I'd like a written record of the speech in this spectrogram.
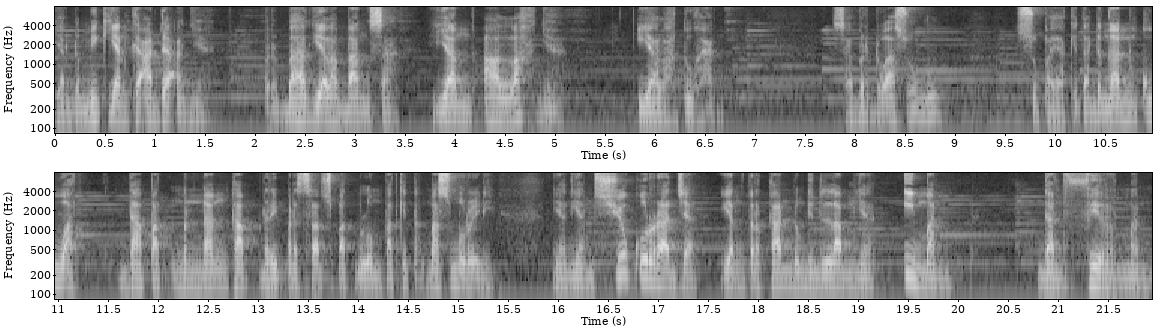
yang demikian keadaannya. Berbahagialah bangsa yang Allahnya ialah Tuhan. Saya berdoa sungguh supaya kita dengan kuat dapat menangkap dari daripada 144 kita Mazmur ini. Nyanyian syukur Raja yang terkandung di dalamnya iman dan firman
